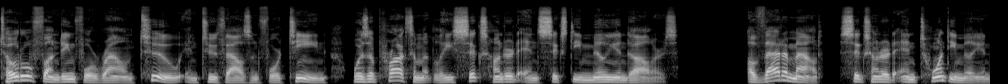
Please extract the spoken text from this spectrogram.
Total funding for Round 2 in 2014 was approximately $660 million. Of that amount, $620 million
